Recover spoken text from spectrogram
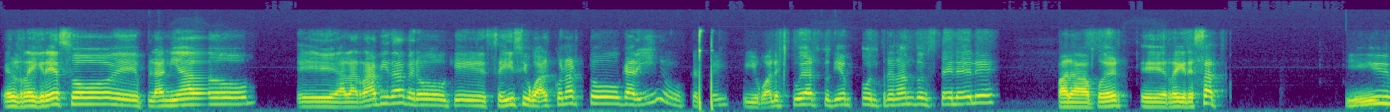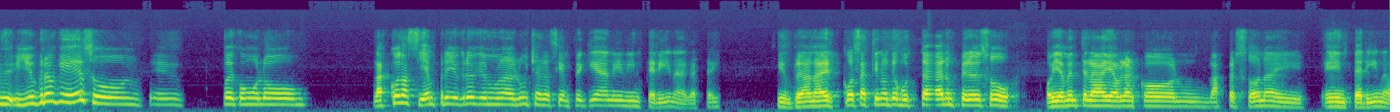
el regreso eh, planeado eh, a la rápida, pero que se hizo igual con harto cariño. Igual estuve harto tiempo entrenando en CLL para poder eh, regresar. Y, yo creo que eso fue como lo... Las cosas siempre, yo creo que en una lucha siempre quedan en interina, ¿cachai? Siempre van a haber cosas que no te gustaron, pero eso obviamente la hay a hablar con las personas y es interina.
